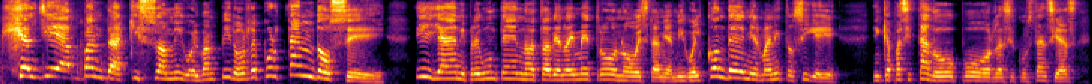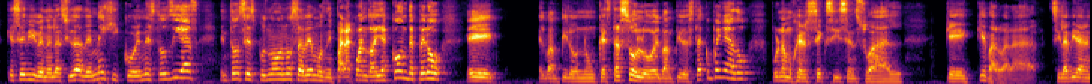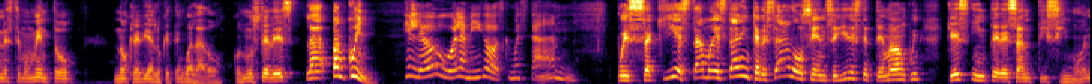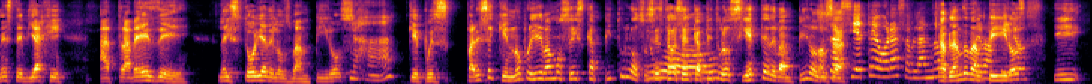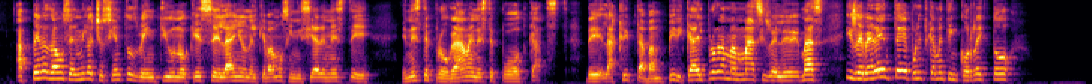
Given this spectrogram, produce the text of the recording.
Hell yeah, banda, aquí su amigo el vampiro reportándose. Y ya ni pregunten, no, todavía no hay metro, no está mi amigo el conde, mi hermanito sigue incapacitado por las circunstancias que se viven en la Ciudad de México en estos días. Entonces, pues no, no sabemos ni para cuándo haya conde, pero eh, el vampiro nunca está solo, el vampiro está acompañado por una mujer sexy, sensual, que, qué bárbara. Si la vieran en este momento, no creerían lo que tengo al lado. Con ustedes, la Pam Queen. Hello, hola amigos, ¿cómo están? Pues aquí estamos, están interesados en seguir este tema, Pam Queen, que es interesantísimo en este viaje a través de la historia de los vampiros. Ajá. Que pues parece que no, pero ya llevamos seis capítulos. O sea, este va a ser el Wow. capítulo siete de vampiros. O, sea, siete horas hablando, hablando de vampiros, vampiros. y apenas vamos en 1821, que es el año en el que vamos a iniciar en este, en este programa, en este podcast de la cripta vampírica, el programa más, más irreverente, políticamente incorrecto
